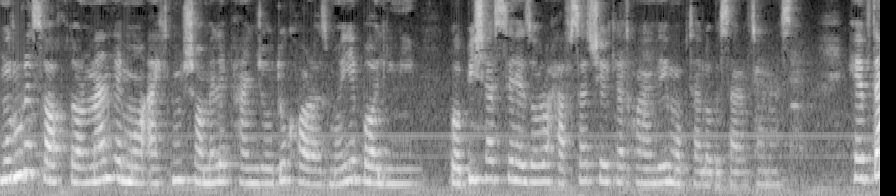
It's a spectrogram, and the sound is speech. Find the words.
مرور ساختارمند ما اکنون شامل 52 کارآزمایی بالینی با بیش از 3700 شرکت کننده مبتلا به سرطان است. 17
